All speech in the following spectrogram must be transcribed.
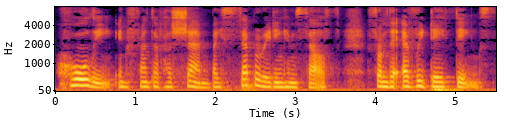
holy in front of Hashem by separating himself from the everyday things.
